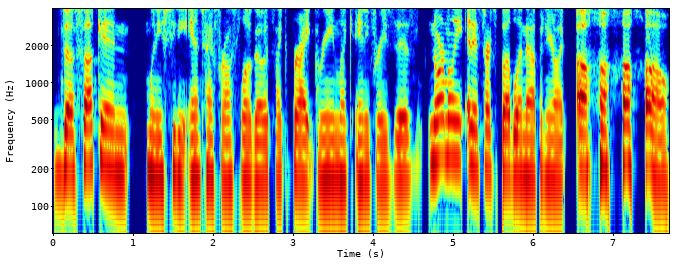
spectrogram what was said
the fucking when you see the anti-frost logo it's like bright green like antifreeze is normally and it starts bubbling up and you're like oh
